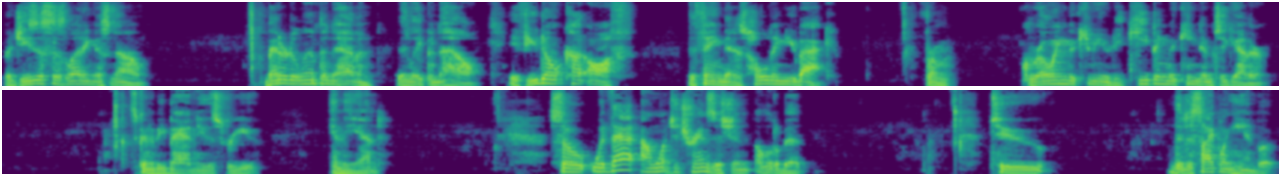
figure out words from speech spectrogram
But Jesus is letting us know better to limp into heaven than leap into hell. If you don't cut off the thing that is holding you back from growing the community, keeping the kingdom together, it's going to be bad news for you in the end. So, with that, I want to transition a little bit to the discipling handbook.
